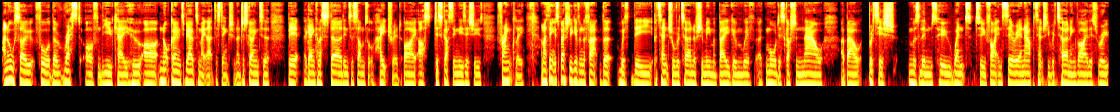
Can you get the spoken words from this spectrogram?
And also for the rest of the UK who are not going to be able to make that distinction, are just going to be, again, kind of stirred into some sort of hatred by us discussing these issues frankly. And I think especially given the fact that with the potential return of Shamima Begum, with more discussion now about British Muslims who went to fight in Syria now potentially returning via this route.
